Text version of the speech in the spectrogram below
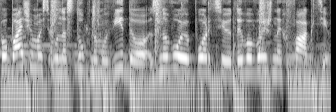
Побачимось у наступному відео з новою порцією дивовижних фактів.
